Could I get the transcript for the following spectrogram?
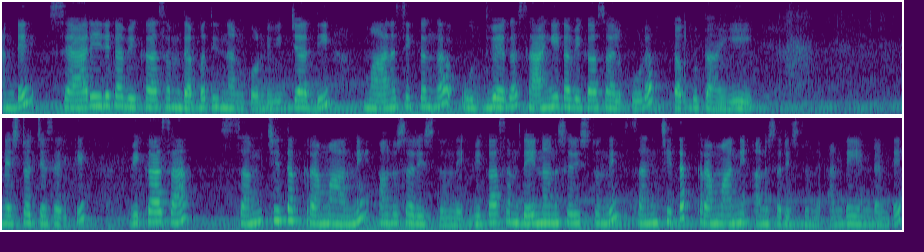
అంటే శారీరక వికాసం దెబ్బతిందనుకోండి విద్యార్థి మానసికంగా ఉద్వేగ సాంఘిక వికాసాలు కూడా తగ్గుతాయి. నెక్స్ట్ వచ్చేసరికి వికాస సంచిత క్రమాన్ని అనుసరిస్తుంది. వికాసం దేన్ని అనుసరిస్తుంది? సంచిత క్రమాన్ని అనుసరిస్తుంది. అంటే ఏంటంటే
